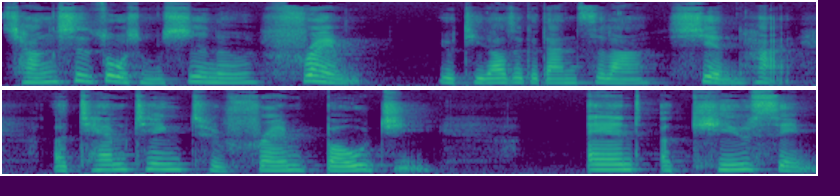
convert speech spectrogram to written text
尝试做什么事呢？frame 又提到这个单字啦，陷害。attempting to frame Boji and accuse him，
